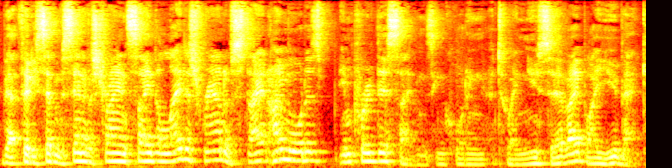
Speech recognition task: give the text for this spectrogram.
About 37% of Australians say the latest round of stay at home orders improved their savings, according to a new survey by UBank.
